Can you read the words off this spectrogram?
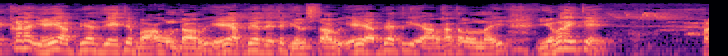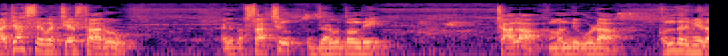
ఎక్కడ ఏ అభ్యర్థి అయితే బాగుంటారు ఏ అభ్యర్థి అయితే గెలుస్తారు ఏ అభ్యర్థికి ఏ అర్హతలు ఉన్నాయి ఎవరైతే ప్రజాసేవ చేస్తారు అని ఒక సర్చింగ్ జరుగుతుంది. చాలా మంది కూడా కొందరి మీద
